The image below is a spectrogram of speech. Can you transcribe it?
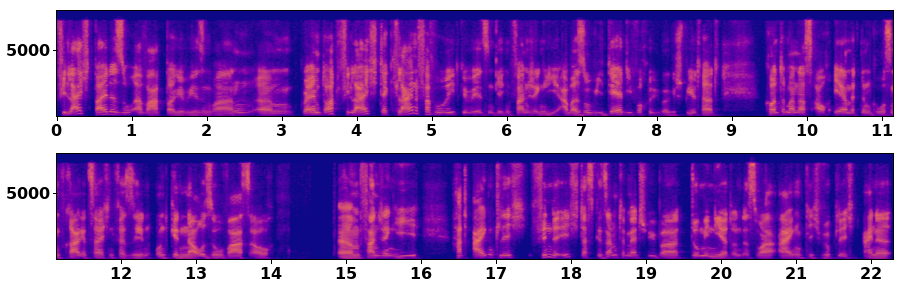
vielleicht beide so erwartbar gewesen waren. Ähm, Graham Dodd vielleicht der kleine Favorit gewesen gegen Fan Zhengyi, aber so wie der die Woche über gespielt hat, konnte man das auch eher mit einem großen Fragezeichen versehen und genau so war es auch. Ähm, Fan Zhengyi hat eigentlich, finde ich, das gesamte Match über dominiert und es war eigentlich wirklich eine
